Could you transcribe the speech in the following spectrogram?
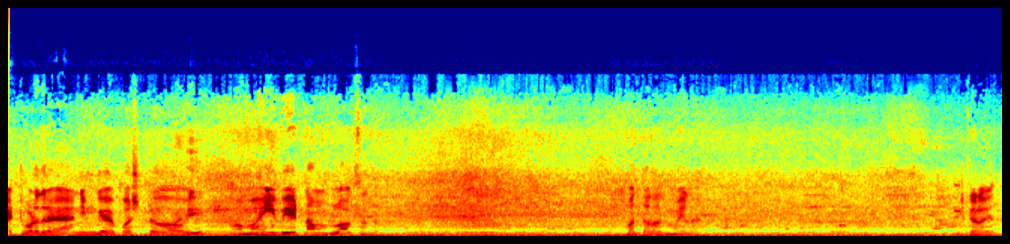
ಎಟ್ ಹೊಡೆದ್ರೆ ನಿಮಗೆ ಫಸ್ಟ್ ಮಹಿ. ವಿಯೆಟ್ನಾಮ್ ಬ್ಲಾಗ್ಸ್ ಅಂತ. ಬಂತಲ್ಲ ಅದು ಮೇಲೆ? ಕೆಳಗಿದೆ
